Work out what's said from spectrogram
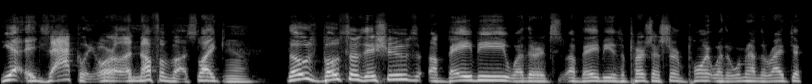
Yeah, exactly. Or enough of us. Like Yeah. Those both those issues, a baby, whether it's a baby is a person at a certain point, whether women have the right to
